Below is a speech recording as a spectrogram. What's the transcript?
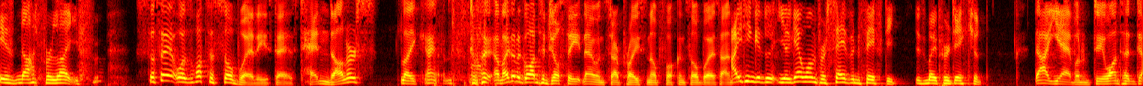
is not for life. So say it was what's a Subway these days? Ten dollars? Like, hang- am I going to go on to Just Eat now and start pricing up fucking Subway sandwiches? I think it'll, you'll get one for 750 is my prediction. Ah, yeah, but do you want to? do-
